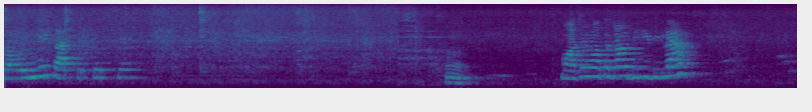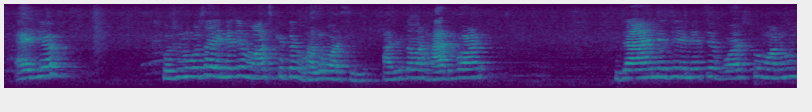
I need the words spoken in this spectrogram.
না ওই নিয়েই কাজ করতে হচ্ছে। মাছের মাথাটাও দিয়ে দিলাম। এই যে শ্বশুর মশাই এনেছে মাছ খেতে ভালোবাসি। আজকে তো আমার হাট বার যা এনেছে এনেছে বয়স্ক মানুষ।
